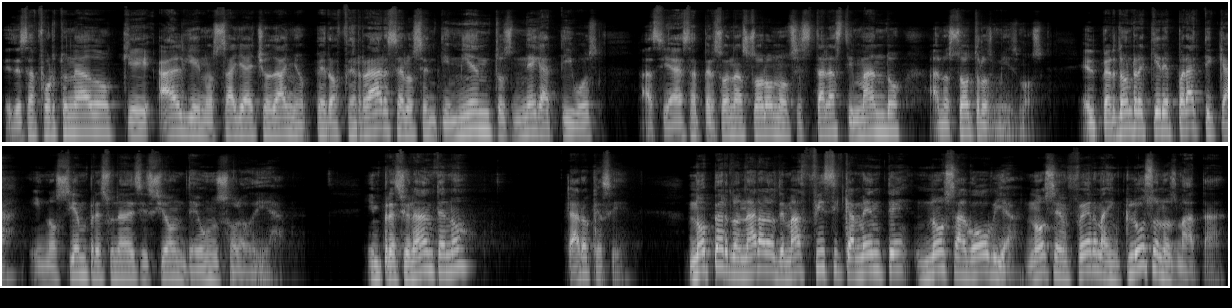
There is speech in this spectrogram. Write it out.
Es desafortunado que alguien nos haya hecho daño, pero aferrarse a los sentimientos negativos hacia esa persona solo nos está lastimando a nosotros mismos. El perdón requiere práctica y no siempre es una decisión de un solo día. Impresionante, ¿no? Claro que sí. No perdonar a los demás físicamente nos agobia, nos enferma, incluso nos mata.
